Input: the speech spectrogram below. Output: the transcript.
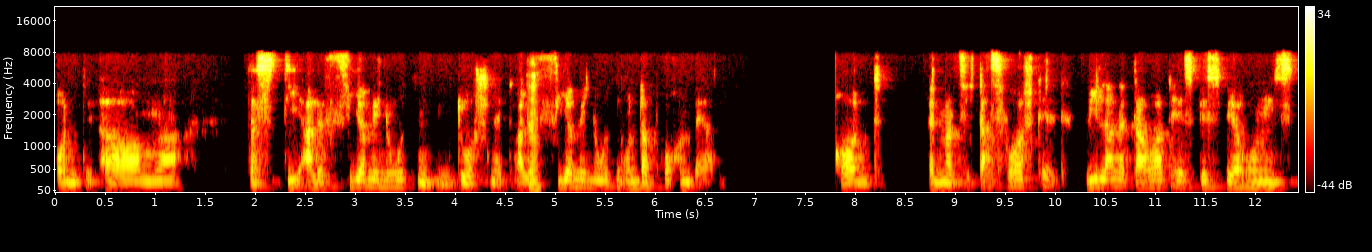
und ähm, dass die alle vier Minuten im Durchschnitt, alle ja. vier Minuten unterbrochen werden. Und wenn man sich das vorstellt, wie lange dauert es, bis wir uns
